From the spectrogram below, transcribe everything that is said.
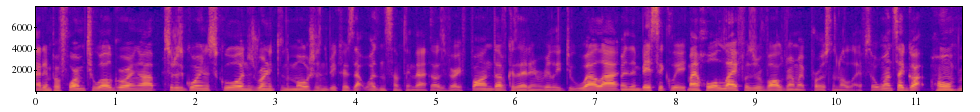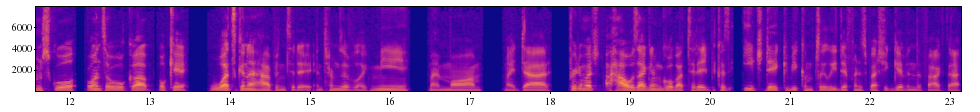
I didn't perform too well growing up. So just going to school and just running through the motions because that wasn't something that I was very fond of because I didn't really do well at. And then basically, my whole life was revolved around my personal life. So once I got home from school, once I woke up, okay, what's gonna happen today in terms of like me, my mom, my dad, pretty much how was I going to go about today because each day could be completely different, especially given the fact that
